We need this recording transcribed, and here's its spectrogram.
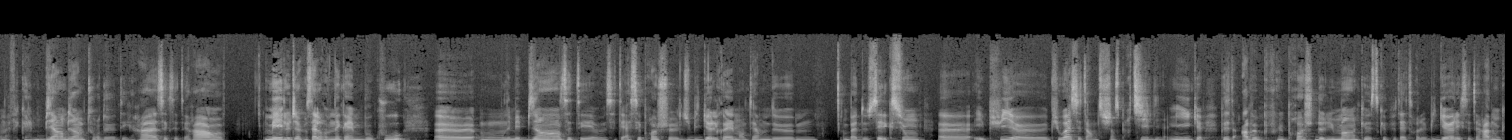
on a, fait quand même bien, bien le tour de, des races, etc. Mais le Jack Russell revenait quand même beaucoup. Euh, on aimait bien, c'était euh, c'était assez proche euh, du Beagle quand même en termes de bah, de sélection. et puis, puis ouais, c'était un petit chien sportif, dynamique, peut-être un peu plus proche de l'humain que ce que peut être le beagle, etc. Donc,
